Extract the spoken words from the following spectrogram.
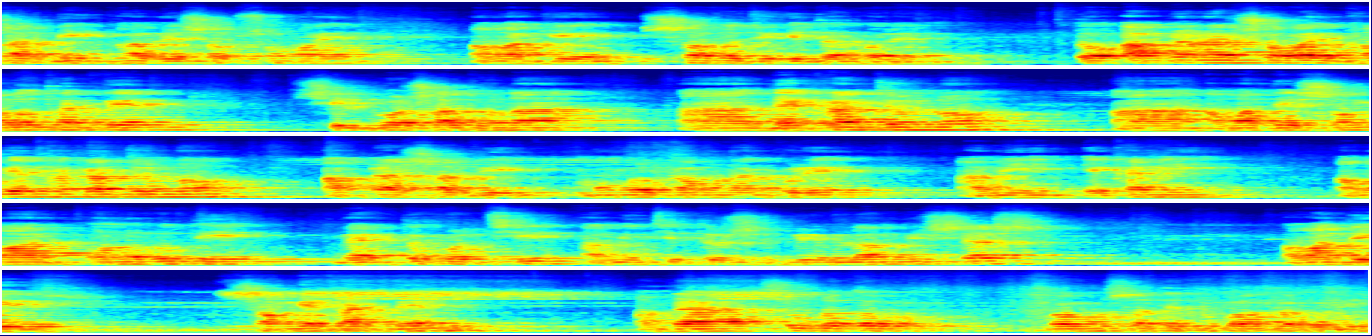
সার্বিকভাবে সবসময় আমাকে সহযোগিতা করেন। তো আপনারা সবাই ভালো থাকবেন। শিল্প সাধনা দেখার জন্য আমাদের সঙ্গে থাকার জন্য আপনার সার্বিক মঙ্গল কামনা করে আমি এখানেই আমার অনুভূতি ব্যক্ত করছি। আমি চিত্রশিল্পী মিলন বিশ্বাস আমাদের সঙ্গে থাকবেন। আমরা সুব্রত বাবুর সাথে একটু কথা বলি।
